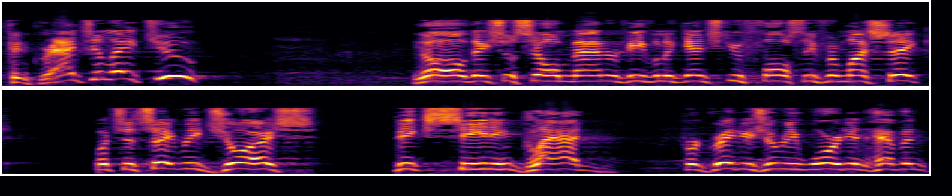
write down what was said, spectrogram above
congratulate you. No, they shall say all manner of evil against you falsely for my sake. What should say? Rejoice, be exceeding glad, for great is your reward in heaven,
